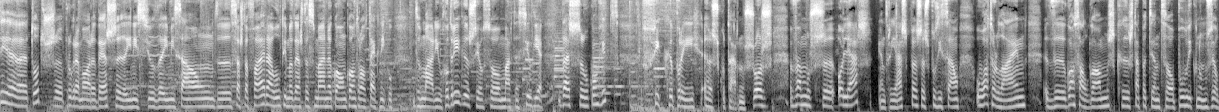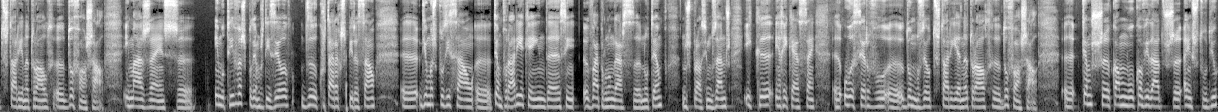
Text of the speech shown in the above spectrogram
dia a todos. Programa Hora 10, início da emissão de sexta-feira, a última desta semana com controle técnico de Mário Rodrigues. Eu sou Marta Cília. Deixe o convite, fique por aí a escutar-nos. Hoje vamos eh, olhar, entre aspas, a exposição Waterline de Gonçalo Gomes, que está patente ao público no Museu de História Natural eh, do Fonchal. Imagens eh, emotivas, podemos dizer, de cortar a respiração, eh, de uma exposição eh, temporária que ainda assim vai prolongar-se no tempo, nos próximos anos, e que enriquecem eh, o acervo do Museu de História Natural do Fonchal. Temos como convidados em estúdio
